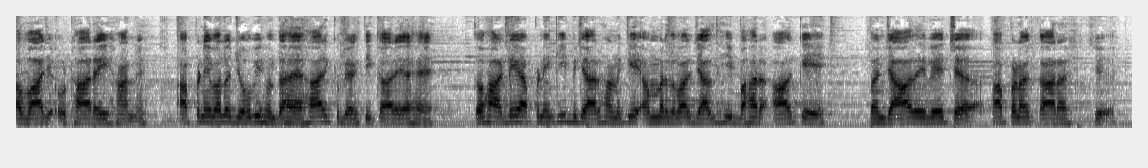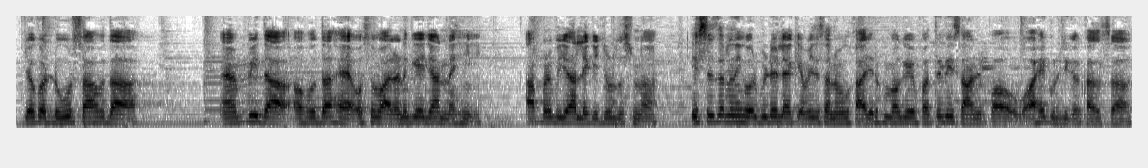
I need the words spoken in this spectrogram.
ਆਵਾਜ਼ ਉਠਾ ਰਹੇ ਹਨ। ਆਪਣੇ ਵੱਲੋਂ ਜੋ ਵੀ ਹੁੰਦਾ ਹੈ, ਹਰ ਇੱਕ ਵਿਅਕਤੀ ਕਰ ਰਿਹਾ ਹੈ। ਤੁਹਾਡੇ ਆਪਣੇ ਕੀ ਵਿਚਾਰ ਹਨ ਕਿ ਅੰਮ੍ਰਿਤਪਾਲ ਜਲਦ ਹੀ ਬਾਹਰ ਆ ਕੇ ਪੰਜਾਬ ਦੇ ਵਿੱਚ ਆਪਣਾ ਕਾਰਜ ਜੋ ਖਡੂਰ ਸਾਹਿਬ ਦਾ ਐਮਪੀ ਦਾ ਅਹੁਦਾ ਹੈ ਉਹ ਸੰਭਾਲਣਗੇ ਜਾਂ ਨਹੀਂ? ਆਪਣੇ ਵਿਚਾਰ ਲੈ ਕੇ ਜਰੂਰ ਦੱਸਣਾ। ਇਸੇ ਤਰ੍ਹਾਂ ਦੀ ਹੋਰ ਵੀਡੀਓ ਲੈ ਕੇ ਆਵਾਂਗੇ ਸਾਨੂੰ ਹਾਜ਼ਰ ਹੋਵਾਂਗੇ। ਫਤਿਹ ਦੀ ਸਾਂਝ ਪਾਓ। ਵਾਹਿਗੁਰੂ ਜੀ ਕਾ ਖਾਲਸਾ।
